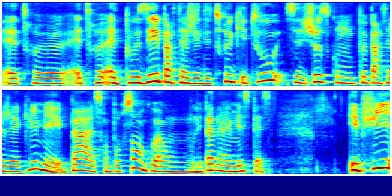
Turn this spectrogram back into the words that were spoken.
être être être posé, partager des trucs et tout. C'est des choses qu'on peut partager avec lui, mais pas à 100%. Quoi, on n'est pas de la même espèce. Et puis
